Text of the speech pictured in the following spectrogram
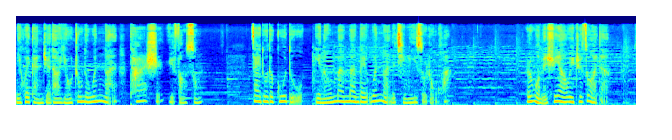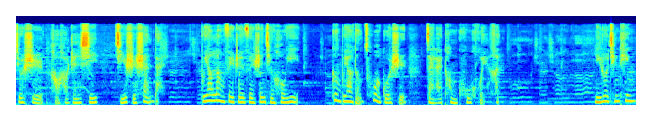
你会感觉到由衷的温暖、踏实与放松，再多的孤独也能慢慢被温暖的情谊所融化。而我们需要为之做的，就是好好珍惜、及时善待，不要浪费这份深情厚谊，更不要等错过时再来痛哭悔恨。你若倾听，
